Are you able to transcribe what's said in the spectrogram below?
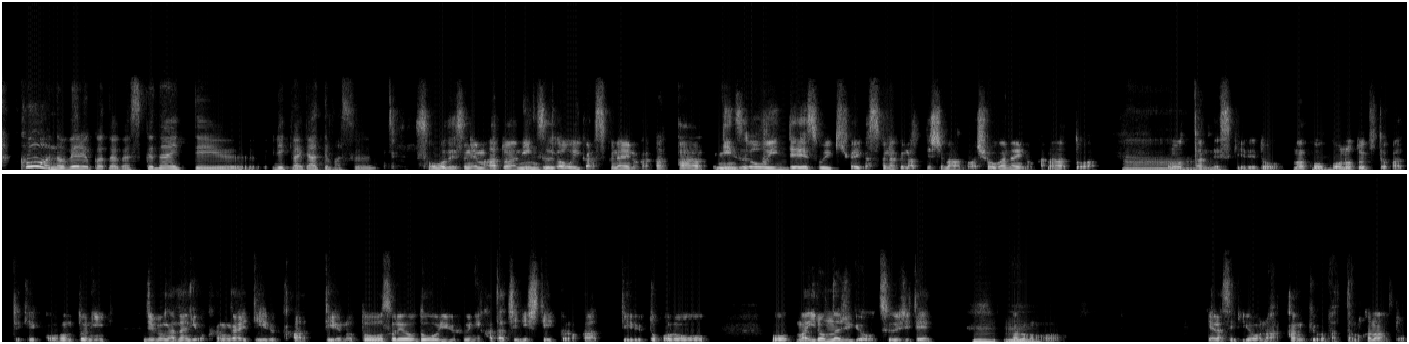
こう述べることが少ないっていう理解で合ってます？そうですね。まあ、あとは人数が多いから少ないのかな。あ人数が多いんで、そういう機会が少なくなってしまうのはしょうがないのかなとは思ったんですけれど、まあ、高校の時とかって結構本当に自分が何を考えているかっていうのと、それをどういうふうに形にしていくのかっていうところを、をまあ、いろんな授業を通じて、うんうん、あの、やらせるような環境だったのかなと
